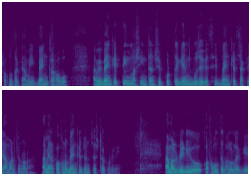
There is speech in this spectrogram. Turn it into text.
স্বপ্ন থাকে আমি ব্যাংকার হব। আমি ব্যাংকের তিন মাস ইন্টার্নশিপ করতে গিয়ে আমি বুঝে গেছি ব্যাংকের চাকরি আমার জন্য না। আমি আর কখনো ব্যাংকের জন্য চেষ্টা করিনি। আমার রেডিও কথা বলতে ভালো লাগে,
